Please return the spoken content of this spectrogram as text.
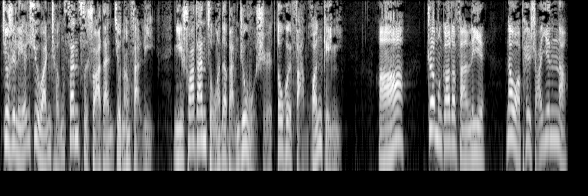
就是连续完成三次刷单就能返利，你刷单总额的百分之五十都会返还给你。啊，这么高的返利，那我配啥音呢？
